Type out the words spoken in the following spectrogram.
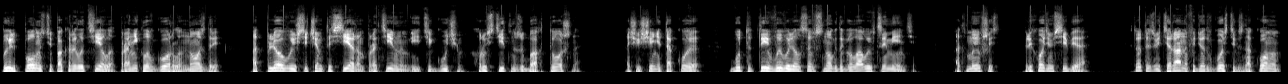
Пыль полностью покрыла тело, проникла в горло, ноздри. Отплевываешься чем-то серым, противным и тягучим. Хрустит на зубах, тошно. Ощущение такое, будто ты вывалился с ног до головы в цементе. Отмывшись, приходим в себя. Кто-то из ветеранов идет в гости к знакомым.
